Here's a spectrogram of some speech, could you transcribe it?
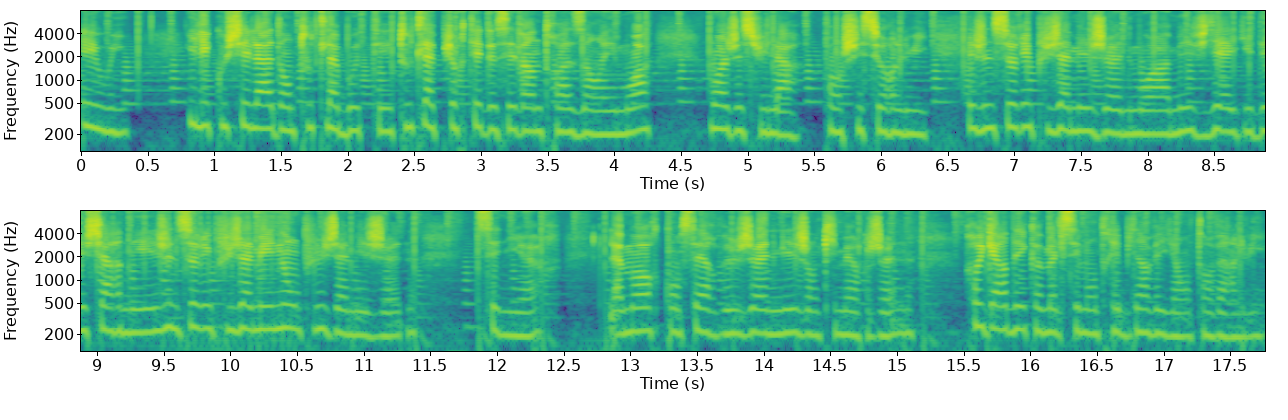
Et oui, il est couché là dans toute la beauté, toute la pureté de ses 23 ans. Et moi, moi je suis là, penchée sur lui. Et je ne serai plus jamais jeune, moi, mais vieille et décharnée. Je ne serai plus jamais, non plus jamais jeune. Seigneur, la mort conserve jeunes les gens qui meurent jeunes. Regardez comme elle s'est montrée bienveillante envers lui.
